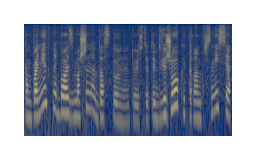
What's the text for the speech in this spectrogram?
компонентной базе, машина достойная. То есть это движок, это трансмиссия.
